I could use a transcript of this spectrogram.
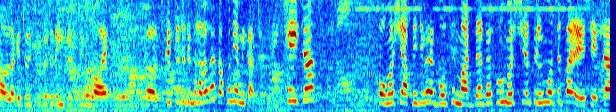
ভালো লাগে, চরিত্রটা যদি ইন্টারেস্টিং হয় স্ক্রিপ্টটা যদি ভালো হয়, তখনই আমি কাজ করি। সেইটা কমার্শিয়াল আপনি যেভাবে বলছেন মাঠদাগা কমার্শিয়াল ফিল্ম হতে পারে, সেটা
